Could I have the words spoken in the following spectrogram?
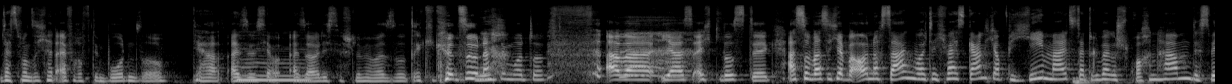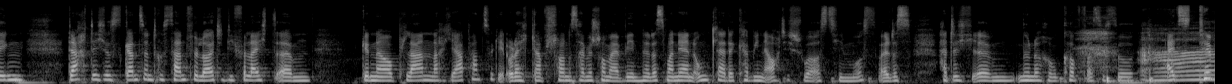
setzt man sich halt einfach auf den Boden so. Ja, also ist ja mm. also auch nicht so schlimm, aber so dreckig und so nach dem Motto. Aber ja, ist echt lustig. Achso, was ich aber auch noch sagen wollte, ich weiß gar nicht, ob wir jemals darüber gesprochen haben. Deswegen dachte ich, es ist ganz interessant für Leute, die vielleicht ähm, genau planen, nach Japan zu gehen. Oder ich glaube schon, das haben wir schon mal erwähnt, ne, dass man ja in Umkleidekabinen auch die Schuhe ausziehen muss. Weil das hatte ich ähm, nur noch im Kopf, was ich so ah. als Tipp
